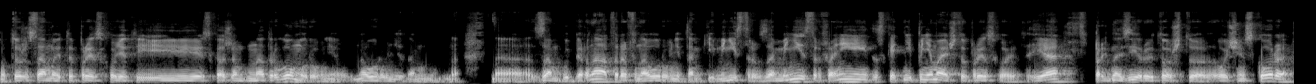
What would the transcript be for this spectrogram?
Но то же самое это происходит и, скажем, на другом уровне, на уровне там, замгубернаторов, на уровне там, министров, замминистров. Они, так сказать, не понимают, что происходит. Я прогнозирую то, что очень скоро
